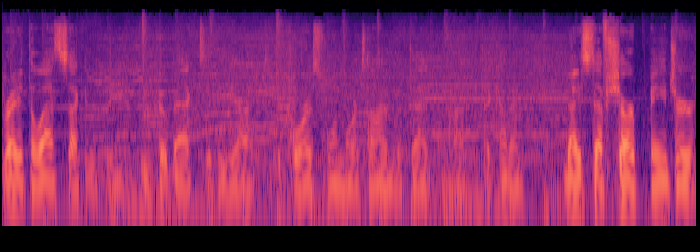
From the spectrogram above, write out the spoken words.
right at the last second, we, we go back to the uh, to the chorus one more time with that uh, that kind of nice F sharp major.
